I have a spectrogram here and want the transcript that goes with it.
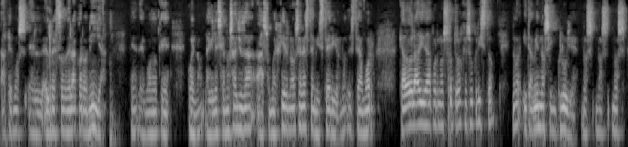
hacemos el rezo de la coronilla. ¿Eh? De modo que, bueno, la Iglesia nos ayuda a sumergirnos en este misterio, ¿no? De este amor que ha dado la vida por nosotros, Jesucristo, ¿no? Y también nos incluye, nos, nos, nos,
